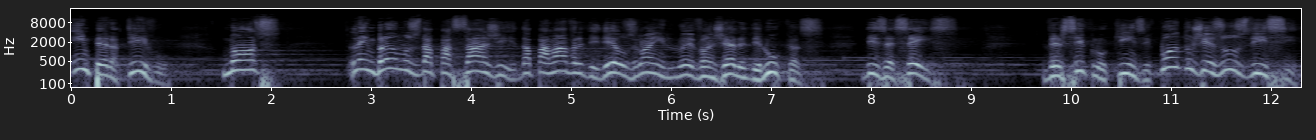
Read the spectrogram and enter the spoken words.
imperativo, nós Lembramos da passagem da palavra de Deus lá no Evangelho de Lucas 16, versículo 15, quando Jesus disse:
